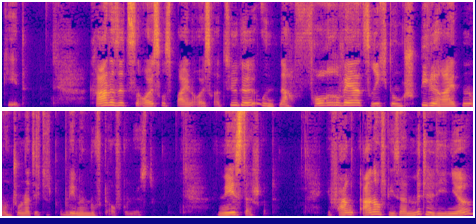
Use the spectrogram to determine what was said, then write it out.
geht. Gerade sitzen äußeres Bein, äußerer Zügel und nach vorwärts Richtung Spiegel reiten und schon hat sich das Problem in Luft aufgelöst. Nächster Schritt. Ihr fangt an auf dieser Mittellinie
